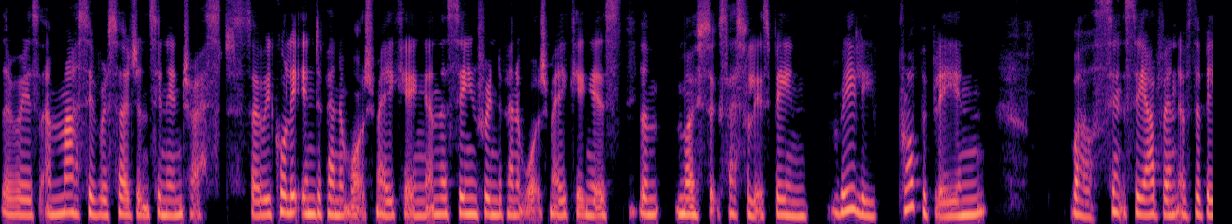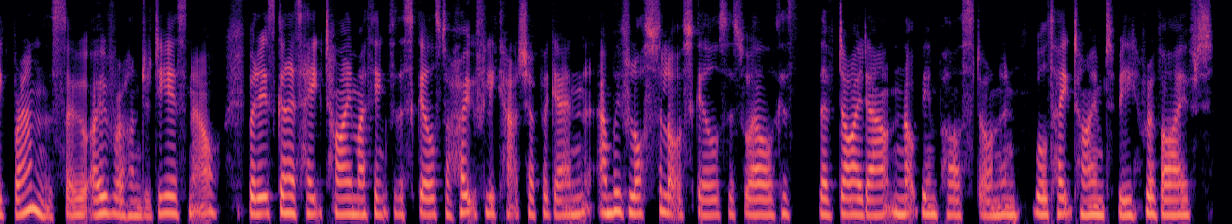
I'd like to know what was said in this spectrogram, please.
there is a massive resurgence in interest. So we call it independent watchmaking, and the scene for independent watchmaking is the most successful it's been really probably in well, since the advent of the big brands, so over 100 years now. But it's going to take time, I think, for the skills to hopefully catch up again. And we've lost a lot of skills as well because they've died out and not been passed on and will take time to be revived.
